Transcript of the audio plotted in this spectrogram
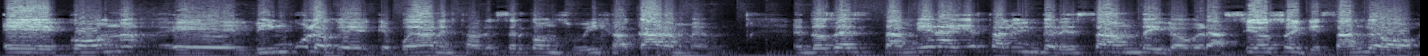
eh, con eh, el vínculo que, que puedan establecer con su hija Carmen. Entonces también ahí está lo interesante y lo gracioso y quizás lo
